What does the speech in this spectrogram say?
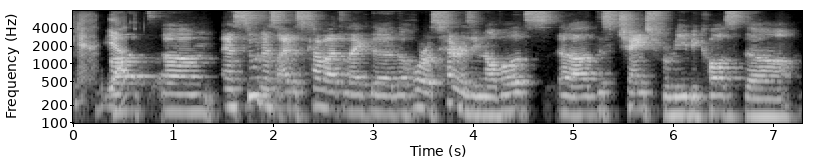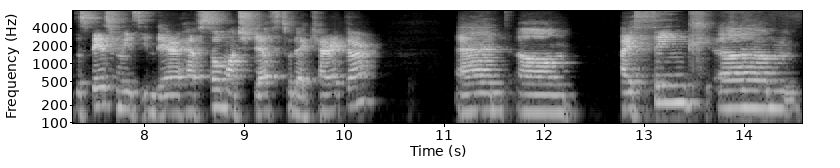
yeah. But um, as soon as I discovered like the the Horus Heresy novels, uh, this changed for me because the the Space Marines in there have so much depth to their character, and um, I think um,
